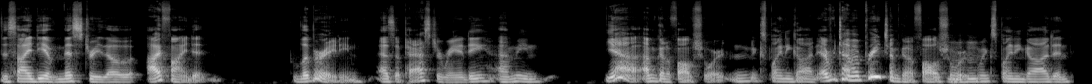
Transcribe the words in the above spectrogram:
this idea of mystery, though, I find it liberating as a pastor, Randy. I mean, yeah, I'm going to fall short in explaining God. Every time I preach, I'm going to fall short mm-hmm. in explaining God, and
